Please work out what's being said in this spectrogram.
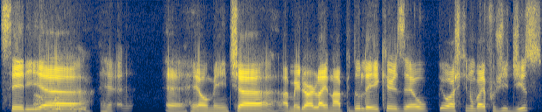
seria é realmente a, a melhor lineup do Lakers. Eu, eu acho que não vai fugir disso,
